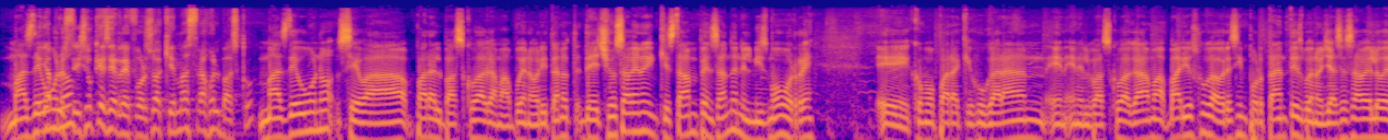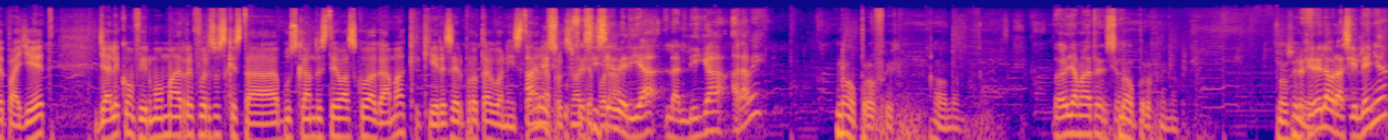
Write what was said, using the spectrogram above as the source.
más de Oiga, uno... usted hizo que se reforzó. ¿A quién más trajo el Vasco? Más de uno se va para el Vasco da Gama. Bueno, ahorita no. te- De hecho, ¿saben en qué estaban pensando? En el mismo Borré. eh, como para que jugaran en, en el Vasco da Gama. Varios jugadores importantes, bueno, ya se sabe lo de Payet, ya le confirmo más refuerzos que está buscando este Vasco da Gama, que quiere ser protagonista en la próxima ¿usted sí se temporada. vería la Liga Árabe? No, profe. No, no. ¿No le llama la atención? No, profe, no. No, señor. ¿Prefiere la brasileña?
